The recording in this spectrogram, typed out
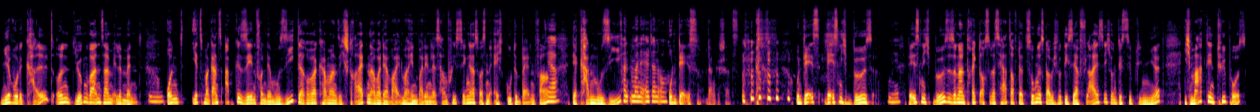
Mir wurde kalt und Jürgen war in seinem Element. Mhm. Und jetzt mal ganz abgesehen von der Musik, darüber kann man sich streiten, aber der war immerhin bei den Les Humphreys Singers, was eine echt gute Band war. Ja. Der kann Musik. Fanden meine Eltern auch. Und der ist, danke Schatz. und der ist, der ist nicht böse. Nee. Der ist nicht böse, sondern trägt auch so das Herz auf der Zunge, ist, glaube ich, wirklich sehr fleißig und diszipliniert. Ich mag den Typus.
